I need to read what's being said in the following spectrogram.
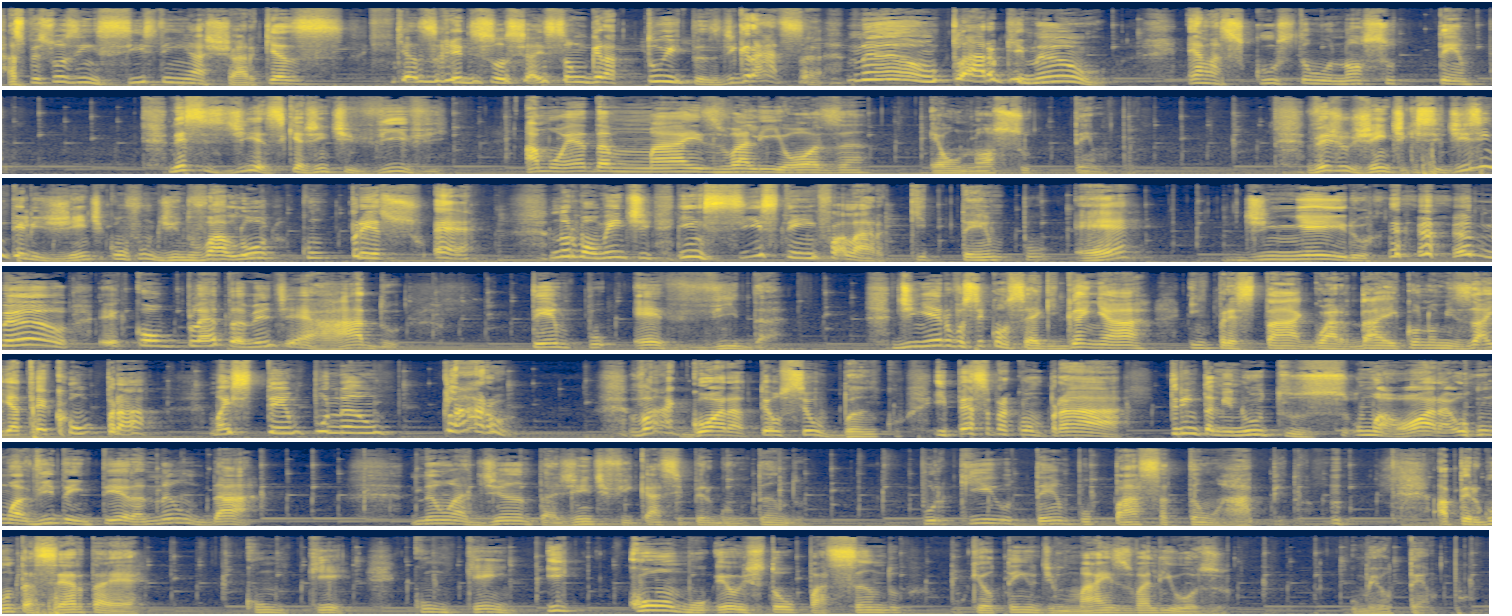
As pessoas insistem em achar que as que as redes sociais são gratuitas, de graça. Não, claro que não. Elas custam o nosso tempo. Nesses dias que a gente vive, a moeda mais valiosa é o nosso tempo. Vejo gente que se diz inteligente confundindo valor com preço. É. Normalmente insistem em falar que tempo é dinheiro. Não, é completamente errado. Tempo é vida. Dinheiro você consegue ganhar, emprestar, guardar, economizar e até comprar. Mas tempo não. Claro! Vá agora até o seu banco e peça para comprar 30 minutos, uma hora ou uma vida inteira. Não dá. Não adianta a gente ficar se perguntando por que o tempo passa tão rápido. A pergunta certa é: com que, com quem? E como eu estou passando o que eu tenho de mais valioso, o meu tempo.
